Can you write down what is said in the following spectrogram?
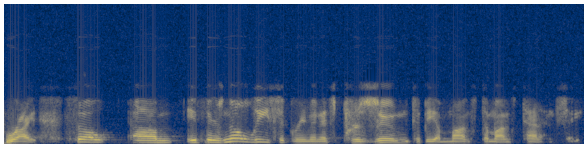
Right. So um, if there's no lease agreement, it's presumed to be a month to month tenancy.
